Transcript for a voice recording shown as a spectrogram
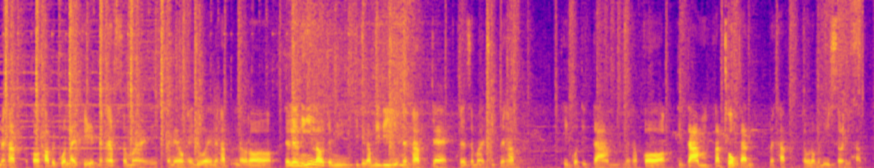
นะครับ แล้วก็เข้าไปกดไลค์เพจนะครับ สมัยชาแนลให้ด้วยนะครับ แล้วก็เร็วๆนี้เราจะมีกิจกรรมดีๆนะครับ แจกเพื่อนสมาชิกนะครับ ที่กดติดตามนะครับ ก็ติดตามรับชมกันนะครับสำหรับวันนี้สวัสดีครับ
